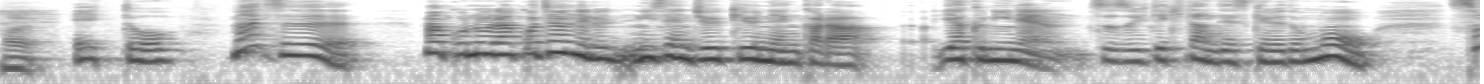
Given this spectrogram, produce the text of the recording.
はい。えっと、まず、まあ、このラッコチャンネル2019年から約2年続いてきたんですけれども、そ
